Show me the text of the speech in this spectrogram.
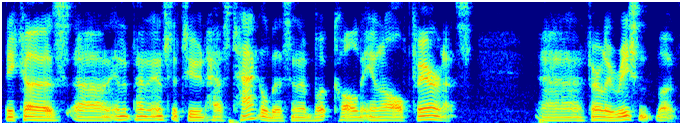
because uh, Independent Institute has tackled this in a book called In All Fairness, uh, a fairly recent book.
